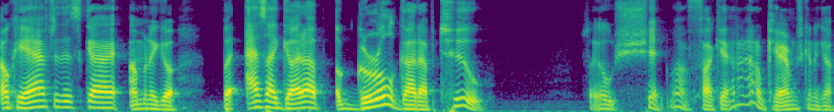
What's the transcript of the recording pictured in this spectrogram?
okay, after this guy, I'm going to go. But as I got up, a girl got up too. It's like, oh shit, oh fuck it, I don't, I don't care. I'm just gonna go,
